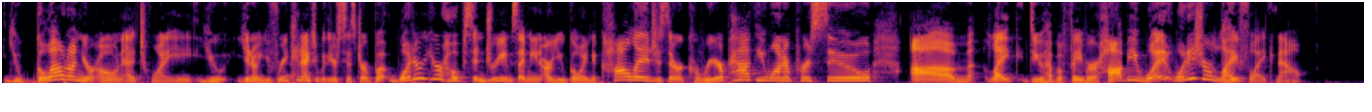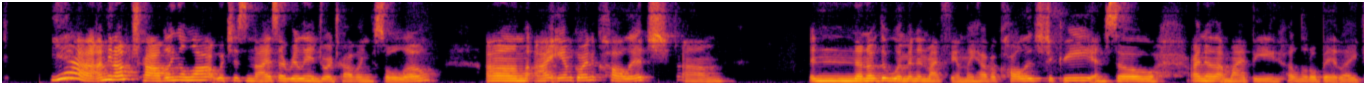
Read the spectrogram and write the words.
you go out on your own at 20. You you know, you've reconnected with your sister, but what are your hopes and dreams? I mean, are you going to college? Is there a career path you want to pursue? Um, like do you have a favorite hobby? What what is your life like now? Yeah, I mean, I'm traveling a lot, which is nice. I really enjoy traveling solo. Um, I am going to college. Um, and none of the women in my family have a college degree and so i know that might be a little bit like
